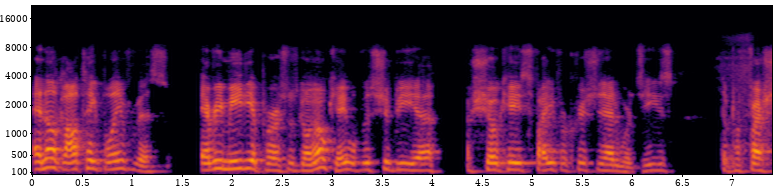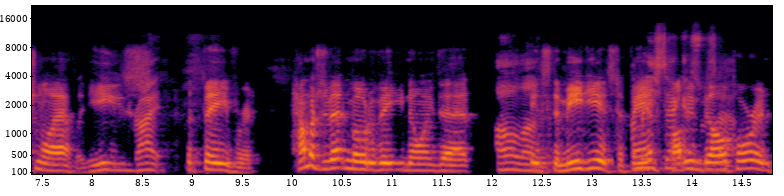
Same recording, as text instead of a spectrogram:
And look, I'll take blame for this. Every media person was going, okay, well, this should be a, a showcase fight for Christian Edwards. He's the professional athlete. He's Right. the favorite. How much does that motivate you, knowing that All of it's it. the media, it's the fans, probably was that? Bellator, and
